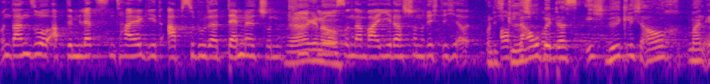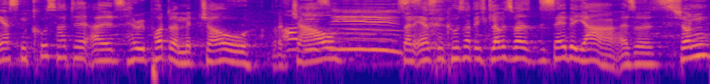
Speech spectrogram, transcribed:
Und dann so ab dem letzten Teil geht absoluter Damage und Krieg Ja, genau. los und dann war jeder schon richtig Und ich glaube, dass ich wirklich auch meinen ersten Kuss hatte als Harry Potter mit Ciao oder Oh, wie Ciao. süß. Seinen ersten Kuss hatte. Ich glaube, es war dasselbe Jahr. Also es ist schon.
